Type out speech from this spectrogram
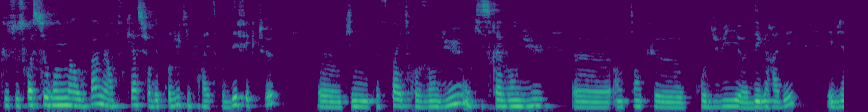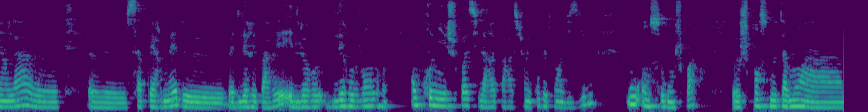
que ce soit seconde main ou pas, mais en tout cas sur des produits qui pourraient être défectueux, qui ne peuvent pas être vendus ou qui seraient vendus en tant que produits dégradés et eh bien là, euh, euh, ça permet de, bah, de, les réparer et de, les revendre en premier choix si la réparation est complètement invisible ou en second choix. Euh, je pense notamment à,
